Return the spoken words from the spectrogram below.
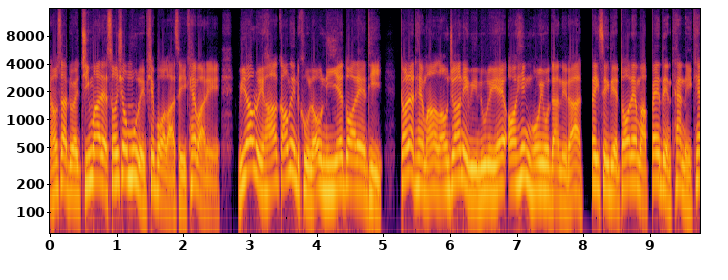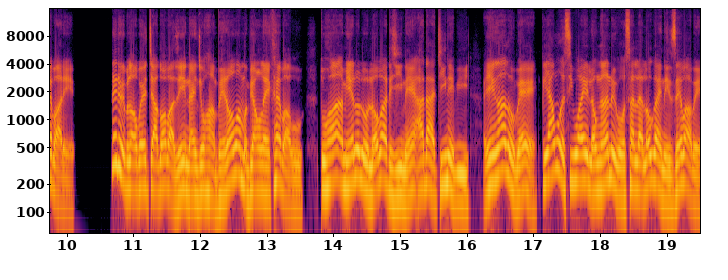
နောက်ဆက်တွဲကြီးမားတဲ့ဆုံးရှုံးမှုတွေဖြစ်ပေါ်လာစေခဲ့ပါတယ်မိတော့တွေဟာကောင်းကင်တစ်ခုလုံးหนีရဲသွားတဲ့အထိတောတက်ထဲမှာလောင်ကျွမ်းနေပြီးလူတွေရဲ့အော်ဟစ်ငိုယိုတန်နေတာတိတ်ဆိတ်တဲ့တောထဲမှာပဲ့တင်ထန့်နေခဲ့ပါတယ် နေ့တွေဘယ်လောက်ပဲကြာသွားပါစေနိုင်ကျုံဟာဘယ်တော့မှမပြောင်းလဲခဲ့ပါဘူးသူဟာအမြဲလိုလိုလောဘတကြီးနဲ့အာတကြီးနေပြီးအရင်ကလိုပဲတရားမဝင်စီးပွားရေးလုပ်ငန်းတွေကိုဆက်လက်လုပ်ကိုင်နေသေးပါပဲ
